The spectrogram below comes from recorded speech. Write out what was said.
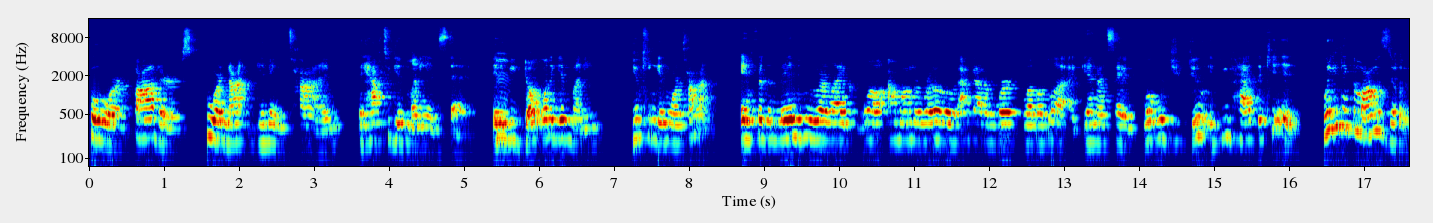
for fathers who are not giving time. They have to give money instead. And mm. if you don't want to give money, you can give more time. And for the men who are like, well, I'm on the road, I gotta work, blah, blah, blah. Again, I say, what would you do if you had the kid? What do you think the mom is doing?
